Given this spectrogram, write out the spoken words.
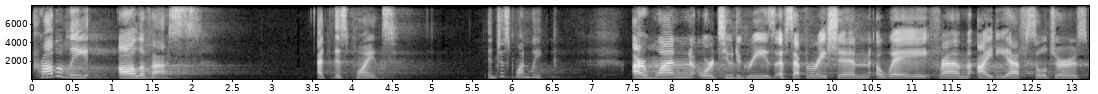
Probably all of us at this point, in just one week, are one or two degrees of separation away from IDF soldiers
